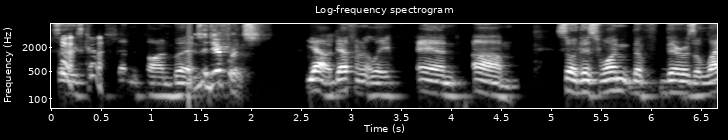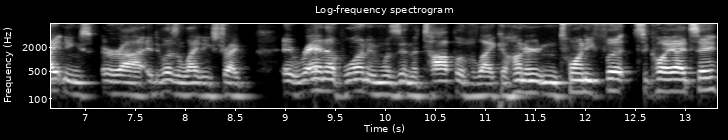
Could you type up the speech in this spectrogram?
So he's kind of shut upon. But there's a difference. Yeah, definitely. And um, so this one, the, there was a lightning, or uh, it wasn't lightning strike. It ran up one and was in the top of like 120 foot sequoia, I'd say.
